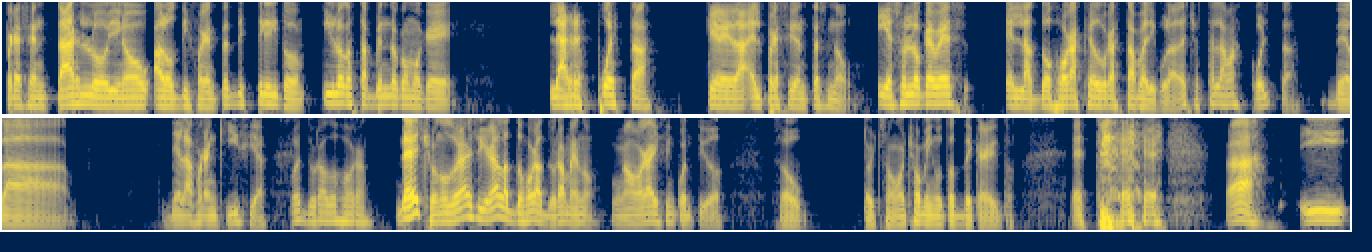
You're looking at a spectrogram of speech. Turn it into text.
presentarlo, a los diferentes distritos y luego estás viendo como que la respuesta que le da el presidente Snow. Y eso es lo que ves en las dos horas que dura esta película. De hecho, esta es la más corta de la, de la franquicia. Pues dura dos horas. De hecho, no dura ni siquiera las dos horas, dura menos. Una hora y cincuenta y dos. So, son ocho minutos de crédito. Este. ah, y,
